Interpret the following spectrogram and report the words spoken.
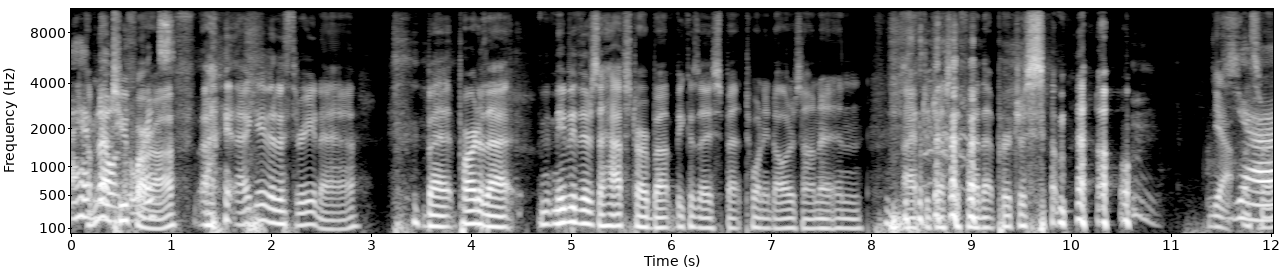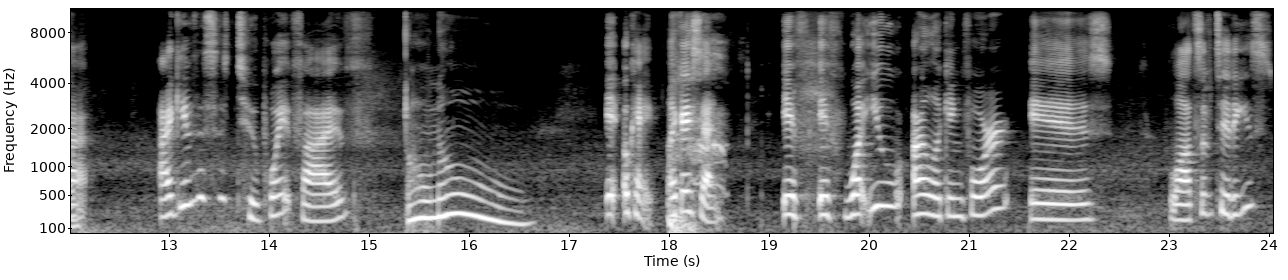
I have I'm no not too other far words. off. I, I gave it a three and a half. but part of that, m- maybe there's a half star bump because I spent twenty dollars on it, and I have to justify that purchase somehow. Yeah. That's Yeah. right. I give this a 2.5. Oh no. It, okay, like I said, if if what you are looking for is lots of titties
